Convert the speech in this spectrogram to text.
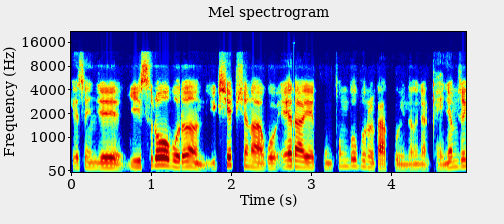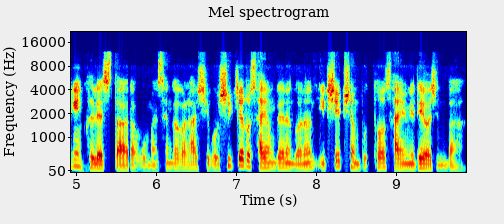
그래서 이제 이 스로우볼은 익셉션하고 에라의 공통 부분을 갖고 있는 그냥 개념적인 클래스다라고만 생각을 하시고 실제로 사용되는 거는 익셉션부터 사용이 되어진다.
